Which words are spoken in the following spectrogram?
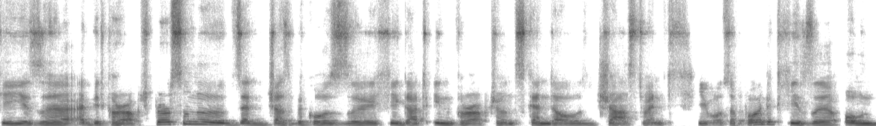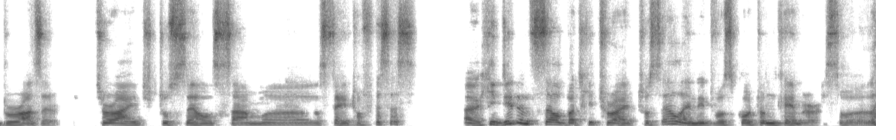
he is uh, a bit corrupt person uh, that just because uh, he got in corruption scandal just when he was appointed his uh, own brother tried to sell some uh, state offices uh, he didn't sell, but he tried to sell, and it was caught on camera. So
